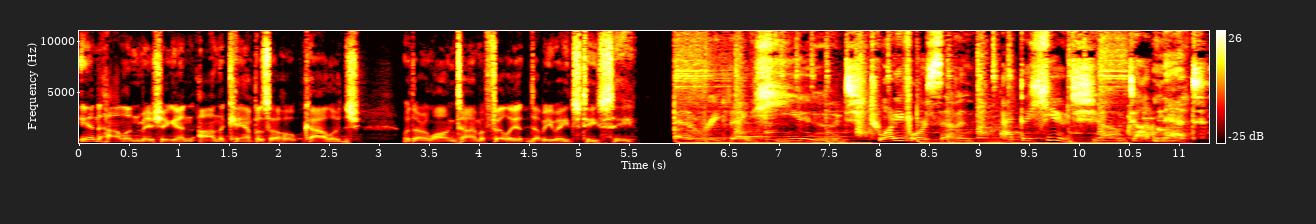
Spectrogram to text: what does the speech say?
in Holland, Michigan, on the campus of Hope College with our longtime affiliate, WHTC. Everything huge 24 7 at thehugeshow.net.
